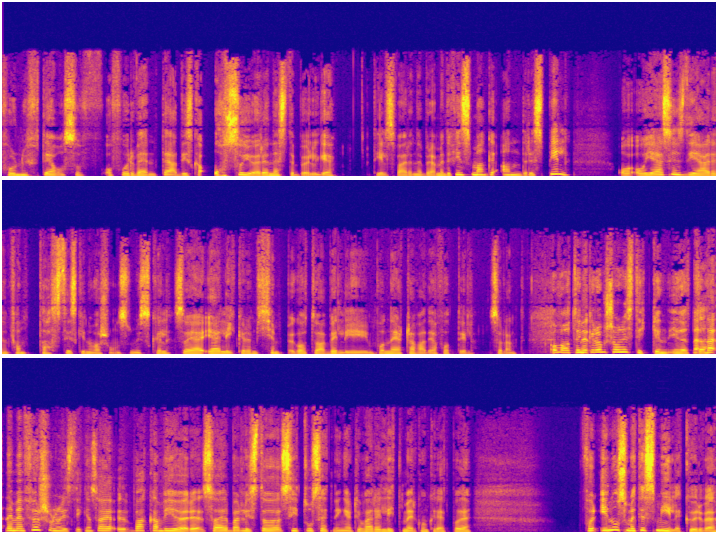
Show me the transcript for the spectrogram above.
fornuftig også å forvente at de skal også gjøre neste bølge tilsvarende bra, men det finnes mange andre spill, og, og jeg syns de har en fantastisk innovasjonsmuskel, så jeg, jeg liker dem kjempegodt og er veldig imponert av hva de har fått til så langt. Og hva tenker du om journalistikken i dette? Nei, nei, men før journalistikken, så jeg, hva kan vi gjøre? Så har jeg bare lyst til å si to setninger til å være litt mer konkret på det. For i noe som heter smilekurve,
